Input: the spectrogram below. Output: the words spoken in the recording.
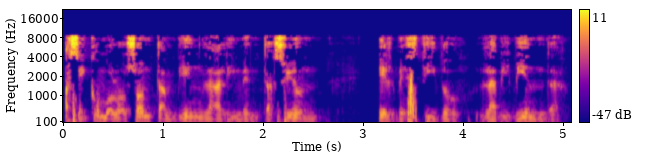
así como lo son también la alimentación, el vestido, la vivienda,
